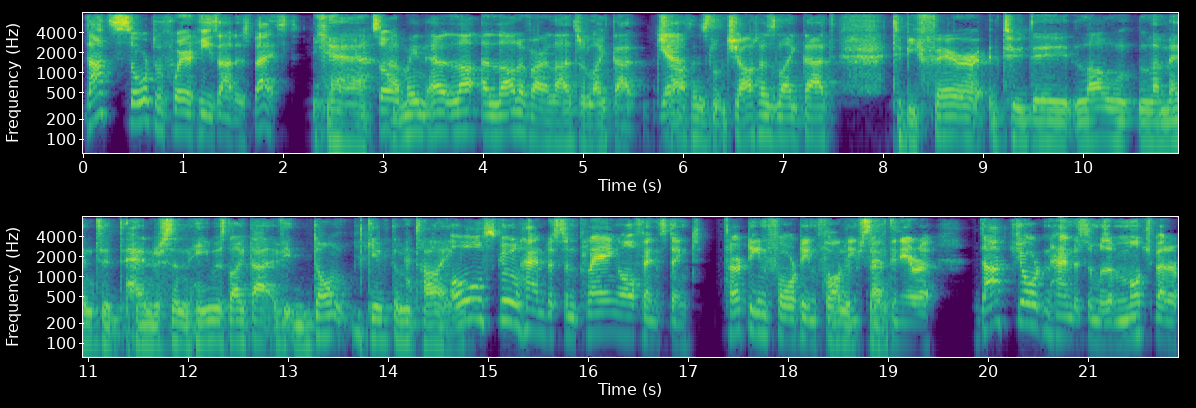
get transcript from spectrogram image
that's sort of where he's at his best. Yeah. So I mean, a lot, a lot of our lads are like that. Yeah. Jota's, Jota's like that. To be fair to the long lamented Henderson, he was like that. If you don't give them time. Old school Henderson playing off instinct, 13, 14, 14, 100%. 15 era. That Jordan Henderson was a much better,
